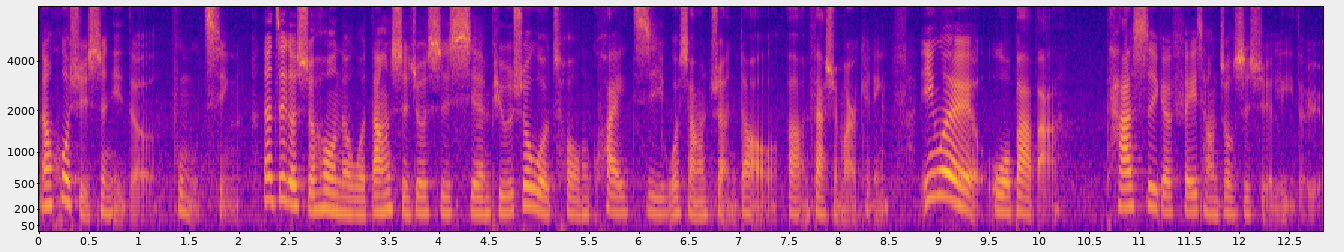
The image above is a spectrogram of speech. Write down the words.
那或许是你的父母亲。那这个时候呢，我当时就是先，比如说我从会计，我想转到呃 fashion marketing，因为我爸爸他是一个非常重视学历的人。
